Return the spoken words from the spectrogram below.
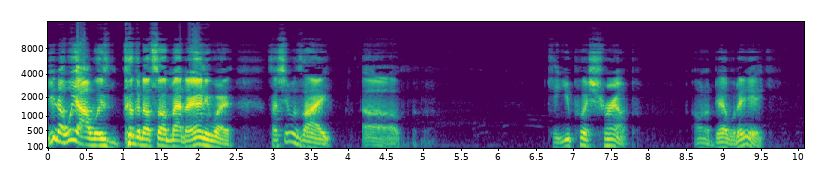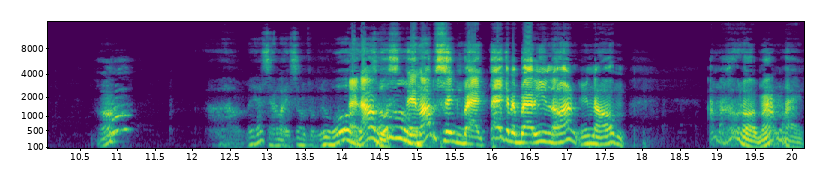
you know, we always cooking up something out there anyway. So she was like, uh, "Can you put shrimp on a deviled egg?" Huh? Man, that sound like something from New Orleans. And I was, Hold and I'm sitting back thinking about it. You know, I'm, you know, I'm, I'm like, hold up, man. I'm like,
